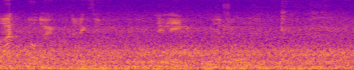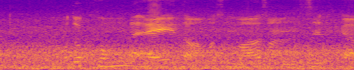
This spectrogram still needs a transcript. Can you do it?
drakk og røykte, det liksom Jeg liker kombinasjonen. Og da kom det ei dame som var sånn cirka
